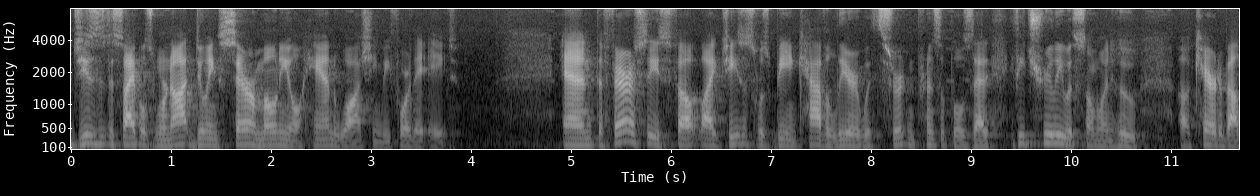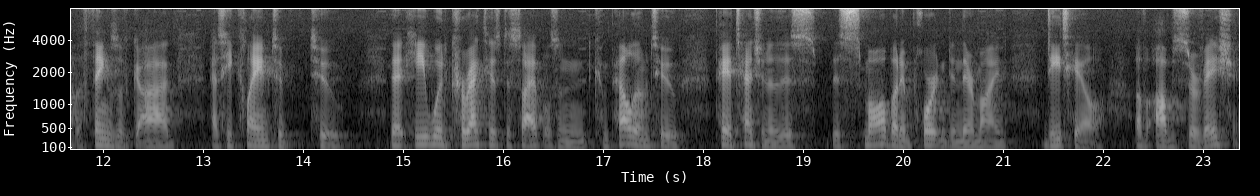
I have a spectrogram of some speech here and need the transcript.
Jesus' disciples were not doing ceremonial hand washing before they ate. And the Pharisees felt like Jesus was being cavalier with certain principles that if he truly was someone who uh, cared about the things of God as he claimed to, to, that he would correct his disciples and compel them to pay attention to this, this small but important in their mind detail of observation.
